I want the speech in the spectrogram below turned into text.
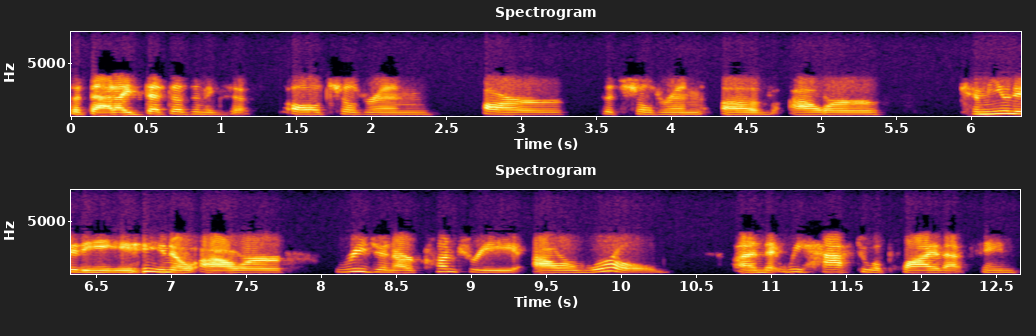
that that, I, that doesn't exist. All children are the children of our community, you know, our region, our country, our world, and that we have to apply that same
